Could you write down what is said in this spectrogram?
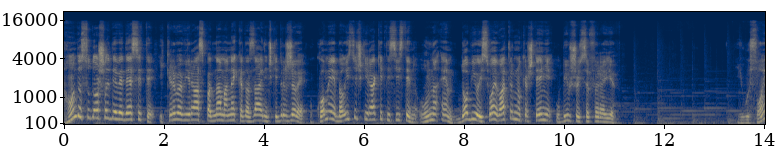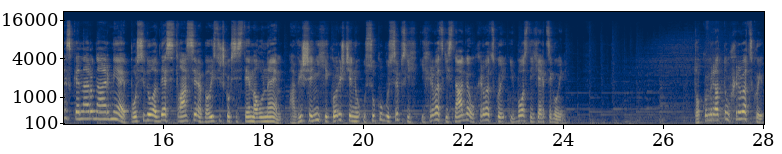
A onda su došle 90. i krvavi raspad nama nekada zajedničke države, u kome je balistički raketni sistem Luna M dobio i svoje vatrno krštenje u bivšoj SFRJ. Jugoslovenska narodna armija je posjedula 10 lansera balističkog sistema Luna M, a više njih je korišćeno u sukubu srpskih i hrvatskih snaga u Hrvatskoj i Bosni i Hercegovini. Tokom rata u Hrvatskoj,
